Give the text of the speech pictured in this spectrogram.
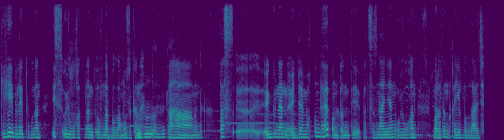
кихи биле тугунан ис уюлгатынан ылнар булла музыканы. Оннук, ага мындык тас өйгүнен өйдөмөккүн да хеп онтон ти подсознаниен уюлган баратын кайыр буллааж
